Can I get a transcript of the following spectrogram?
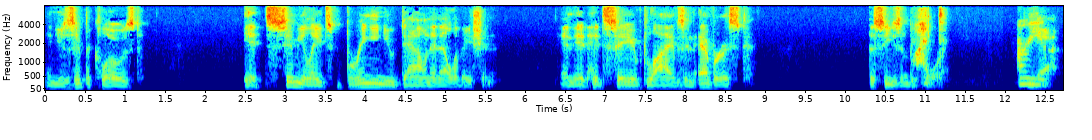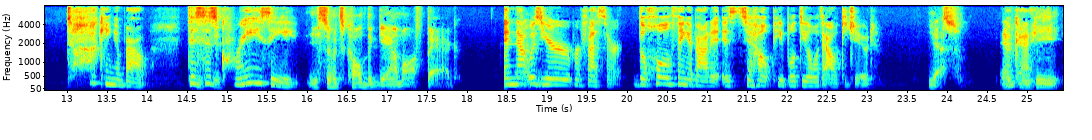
and you zip it closed, it simulates bringing you down in elevation. And it had saved lives in Everest the season before. What? are yeah. you talking about? This is crazy. So it's called the Gamow bag. And that was your professor. The whole thing about it is to help people deal with altitude. Yes. And, okay. and he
